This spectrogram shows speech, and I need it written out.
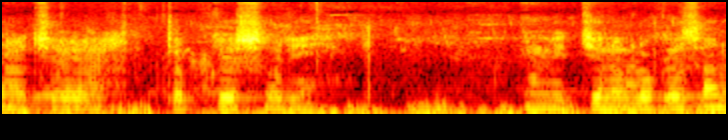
આ છે તપકેશ્વરી નીચેનું લોકેશન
